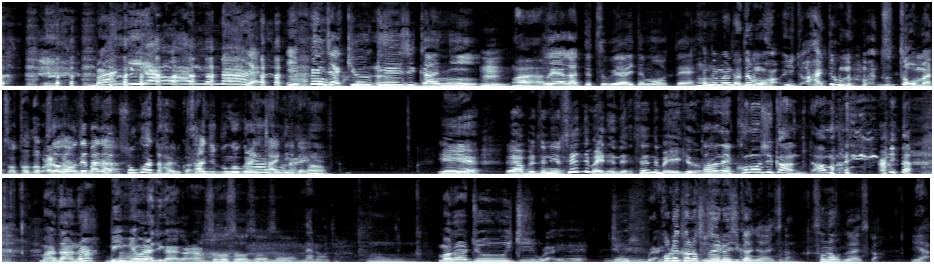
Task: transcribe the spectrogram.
間に合わんな。いや、いっぺんじゃあ休憩時間に、はいはい。上上がってつぶやいてもうて、ほんでまだでもはい入ってくるのずっとお前外でおらそう、ほんでまだそこやって入るから。30分後ぐらいに帰ってきたらいいじゃないですか。いやいやいや別にせんでもええねんで。せんでもええけどな。ただねこの時間あんまり まだな微妙な時間やから。な、そうそうそうそう、なるほど。うん、まだ11時ぐらい？え10時ぐらい。これから増える時間じゃないですか。そんなことないですか？いや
